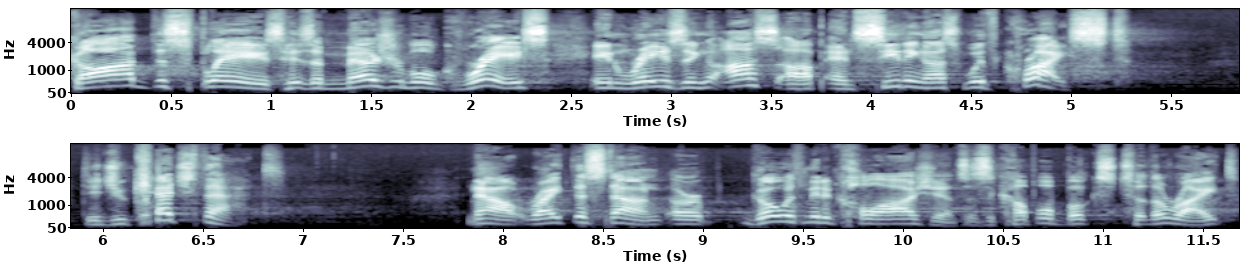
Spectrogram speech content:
God displays his immeasurable grace in raising us up and seating us with Christ. Did you catch that? Now, write this down, or go with me to Colossians. There's a couple books to the right.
